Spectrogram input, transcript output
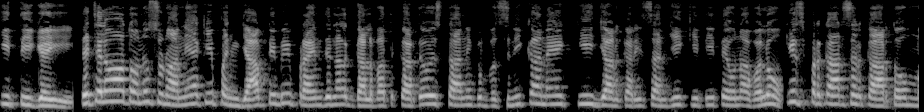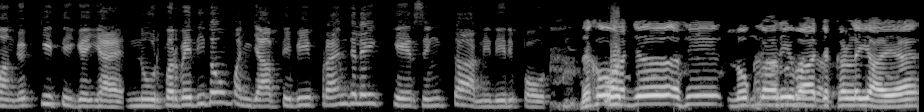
ਕੀਤੀ ਗਈ। ਤੇ ਚਲੋ ਆ ਤੁਹਾਨੂੰ ਸੁਣਾਉਂਦੇ ਹਾਂ ਕਿ ਪੰਜਾਬ ਟੀਵੀ ਪ੍ਰਾਈਮ ਦੇ ਨਾਲ ਗੱਲਬਾਤ ਕਰਦੇ ਹੋਏ ਸਥਾਨਕ ਵਸਨੀਕਾਂ ਨੇ ਕੀ ਜਾਣਕਾਰੀ ਸਾਂਝੀ ਕੀਤੀ ਤੇ ਉਹਨਾਂ ਵੱਲੋਂ ਕਿਸ ਪ੍ਰਕਾਰ ਸਰਕਾਰ ਤੋਂ ਮੰਗ ਕੀਤੀ ਗਈ ਹੈ? ਨੂਰਪੁਰ ਬੇਦੀ ਤੋਂ ਪੰਜਾਬ ਟੀਵੀ ਪ੍ਰਾਈਮ ਦੇ ਲਈ ਕੇਰ ਸਿੰਘ ਧਾਰਨੀ ਦੀ ਰਿਪੋਰਟ। ਦੇਖੋ ਅੱਜ ਅਸੀਂ ਲੋਕਾਂ ਦੀ ਆਵਾਜ਼ ਚੱਕਣ ਲਈ ਆਏ ਆ।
